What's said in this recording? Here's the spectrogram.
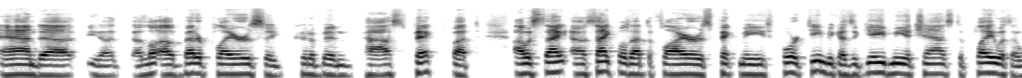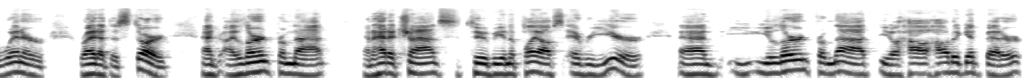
and uh, you know a, a better players could have been past picked, but I was, thank- I was thankful that the Flyers picked me 14 because it gave me a chance to play with a winner right at the start, and I learned from that and I had a chance to be in the playoffs every year. And you, you learn from that, you know, how how to get better,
